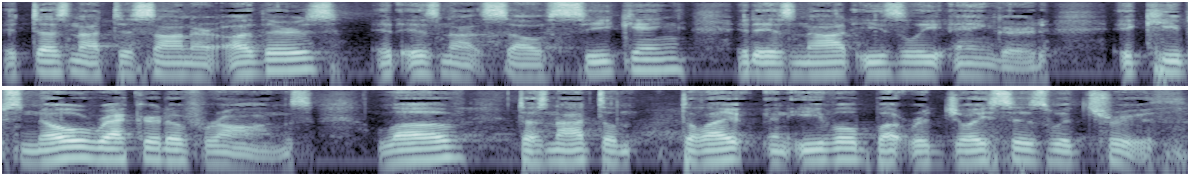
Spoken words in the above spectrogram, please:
It does not dishonor others. It is not self seeking. It is not easily angered. It keeps no record of wrongs. Love does not de- delight in evil, but rejoices with truth.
